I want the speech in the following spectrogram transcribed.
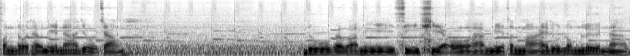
คนโดแถวนี้น่าอยู่จัง ดูแบบว่ามีสีเขียวครับ มีต้นไม้ดูร่มรื่นนะครับ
